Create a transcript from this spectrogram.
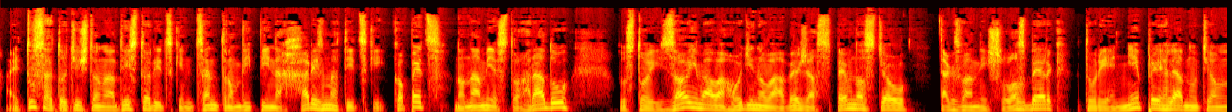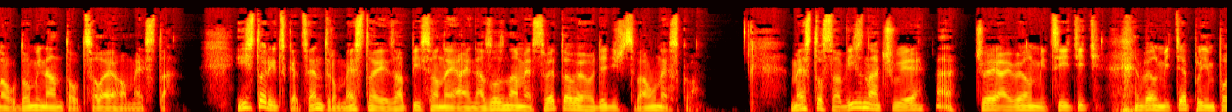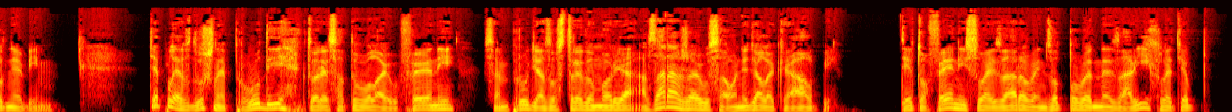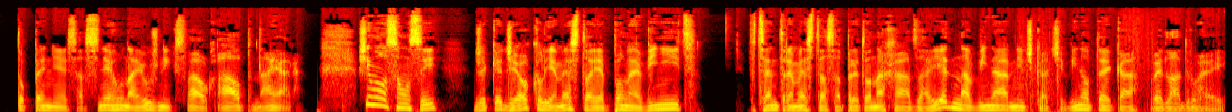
Aj tu sa totižto nad historickým centrom vypína charizmatický kopec, no namiesto hradu tu stojí zaujímavá hodinová väža s pevnosťou, tzv. Schlossberg, ktorý je neprehľadnutelnou dominantou celého mesta. Historické centrum mesta je zapísané aj na zozname Svetového dedičstva UNESCO. Mesto sa vyznačuje, a čo je aj veľmi cítiť, veľmi teplým podnebím. Teplé vzdušné prúdy, ktoré sa tu volajú fény, sem prúdia zo Stredomoria a zarážajú sa o nedaleké Alpy. Tieto fény sú aj zároveň zodpovedné za rýchle topenie sa snehu na južných svahoch Alp na jar. Všimol som si, že keďže okolie mesta je plné viníc, v centre mesta sa preto nachádza jedna vinárnička či vinotéka vedľa druhej.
